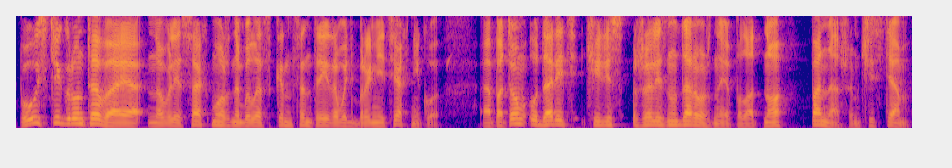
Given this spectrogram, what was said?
Пусть и грунтовая, но в лесах можно было сконцентрировать бронетехнику, а потом ударить через железнодорожное полотно по нашим частям.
